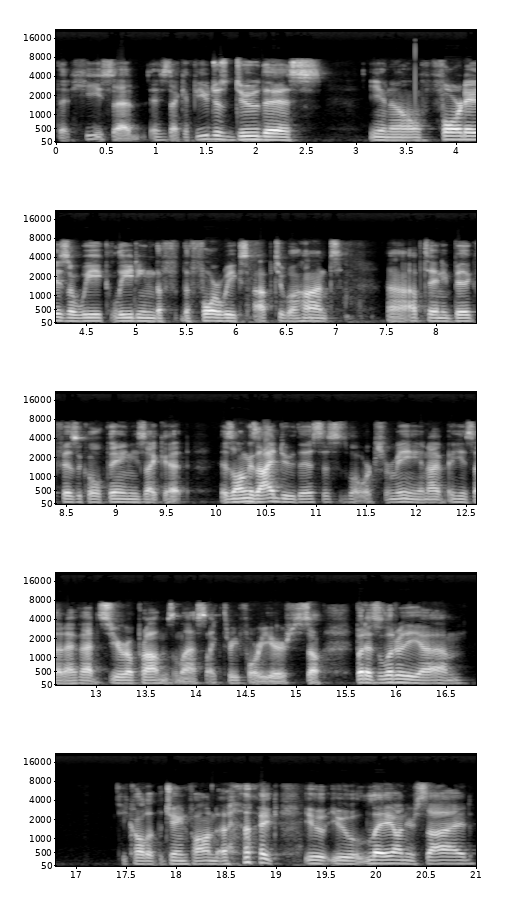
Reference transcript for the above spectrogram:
that he said is like if you just do this, you know, four days a week leading the the four weeks up to a hunt, uh, up to any big physical thing. He's like as long as I do this, this is what works for me. And I, he said I've had zero problems in the last like three, four years. So, but it's literally, um, he called it the Jane Fonda. like you, you lay on your side,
